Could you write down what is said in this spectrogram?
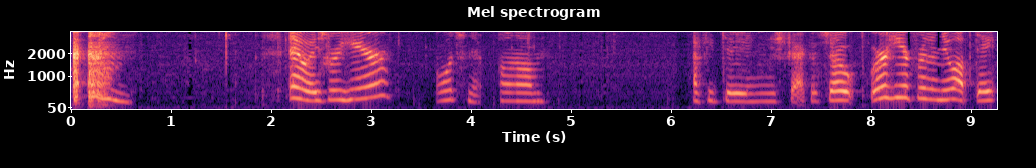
Anyways, we're here. What's new? Um, I keep getting distracted. So, we're here for the new update.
